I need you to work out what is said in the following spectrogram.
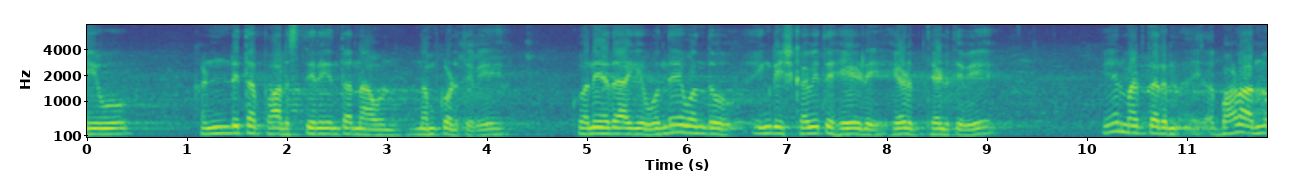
ನೀವು ಖಂಡಿತ ಪಾಲಿಸ್ತೀರಿ ಅಂತ ನಾವು ನಂಬ್ಕೊಳ್ತೀವಿ. ಕೊನೆಯದಾಗಿ ಒಂದೇ ಒಂದು ಇಂಗ್ಲೀಷ್ ಕವಿತೆ ಹೇಳಿ ಹೇಳಿ, ಹೇಳ್ತೀವಿ. ಏನು ಮಾಡ್ತಾರೆ ಭಾಳ ಅನ್ನು,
